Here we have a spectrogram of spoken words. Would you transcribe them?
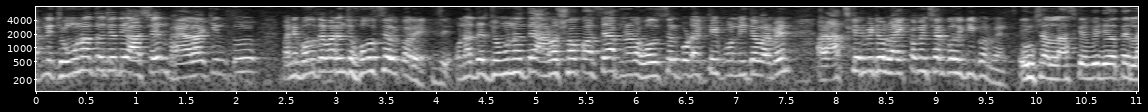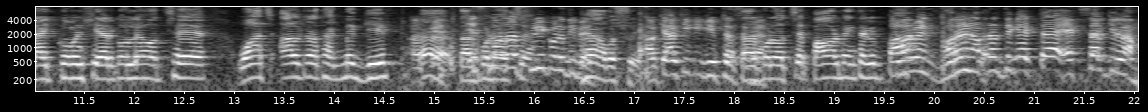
আপনি যমুনাতে যদি আসেন ভাইয়ারা কিন্তু মানে বলতে পারেন যে হোলসেল করে। ওনাদের যমুনাতে আরও শপ আছে আপনারা হোলসেল প্রোডাক্টে ফোন নিতে পারবেন। আর আজকের ভিডিও লাইক কমেন্ট শেয়ার করলে কি করবেন? ইনশাল্লাহ আজকের ভিডিওতে লাইক কমেন্ট শেয়ার করলে হচ্ছে ওয়াচ আলট্রা থাকবে গিফট তারপরে হচ্ছে free করে দিবে? হ্যাঁ অবশ্যই। ওকে আর কি কি গিফট আছে? তারপরে হচ্ছে পাওয়ার ব্যাংক থাকবে। পাওয়ার ব্যাংক ধরেন আপনার থেকে একটা এক্সআর কিনলাম।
